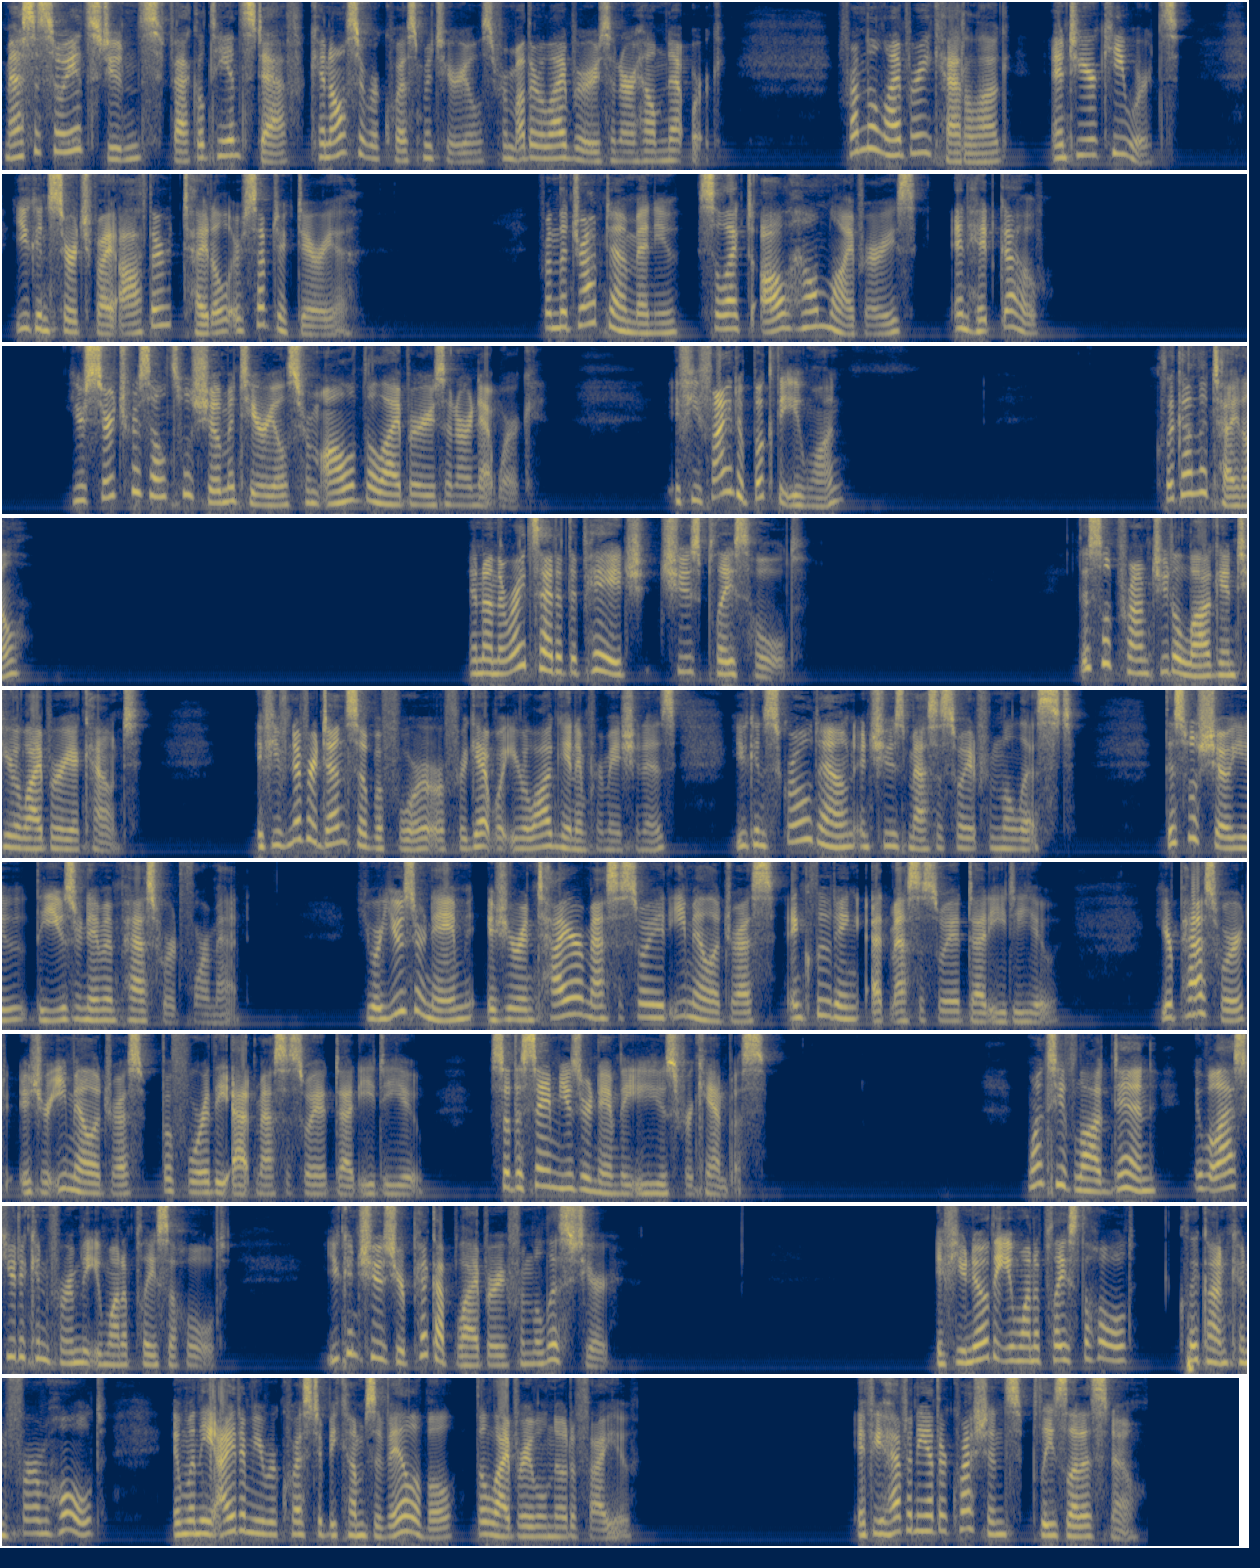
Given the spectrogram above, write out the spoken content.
Massasoit students, faculty, and staff can also request materials from other libraries in our Helm network. From the library catalog, enter your keywords. You can search by author, title, or subject area. From the drop-down menu, select All Helm Libraries and hit Go. Your search results will show materials from all of the libraries in our network. If you find a book that you want, click on the title and on the right side of the page, choose Place Hold. This will prompt you to log into your library account. If you've never done so before or forget what your login information is, you can scroll down and choose Massasoit from the list. This will show you the username and password format. Your username is your entire Massasoit email address, including at massasoit.edu. Your password is your email address before the at massasoit.edu so the same username that you use for Canvas. Once you've logged in, it will ask you to confirm that you want to place a hold. You can choose your pickup library from the list here. If you know that you want to place the hold, click on Confirm Hold, and when the item you requested becomes available, the library will notify you. If you have any other questions, please let us know.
